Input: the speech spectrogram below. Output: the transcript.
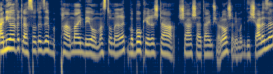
אני אוהבת לעשות את זה פעמיים ביום. מה זאת אומרת? בבוקר יש את השעה, שעתיים, שלוש, אני מקדישה לזה.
